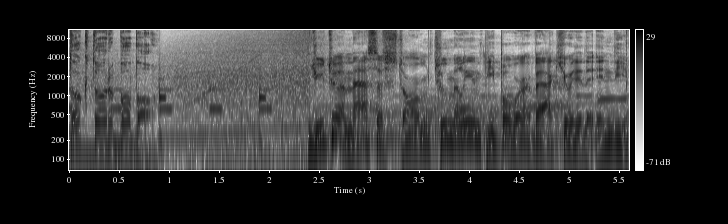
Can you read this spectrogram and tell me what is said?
Dr. Bobo. Due to a massive storm, 2 million people were evacuated in India.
